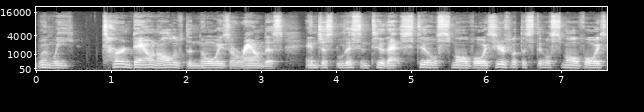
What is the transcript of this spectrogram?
When we turn down all of the noise around us and just listen to that still small voice. Here's what the still small voice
